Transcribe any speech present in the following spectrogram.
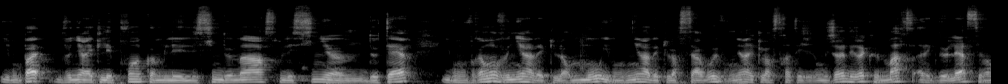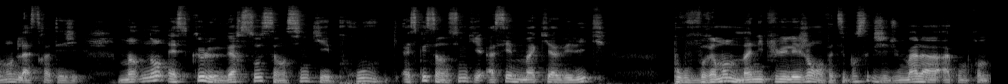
ils vont pas venir avec les points comme les, signes de Mars ou les signes euh, de Terre. Ils vont vraiment venir avec leurs mots, ils vont venir avec leur cerveau, ils vont venir avec leur stratégie. Donc je dirais déjà que Mars avec de l'air, c'est vraiment de la stratégie. Maintenant, est-ce que le Verseau, c'est un signe qui éprouve, est-ce que c'est un signe qui est assez machiavélique? Pour vraiment manipuler les gens. En fait, c'est pour ça que j'ai du mal à, comprendre.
